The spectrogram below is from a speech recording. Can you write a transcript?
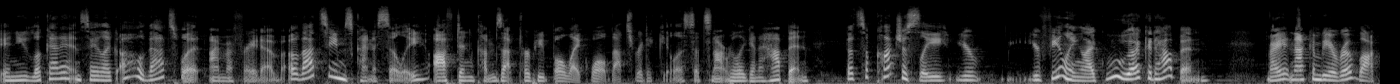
and you look at it and say like, "Oh, that's what I'm afraid of." Oh, that seems kind of silly. Often comes up for people like, "Well, that's ridiculous. That's not really going to happen." But subconsciously, you're you're feeling like, "Ooh, that could happen." Right. And that can be a roadblock.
